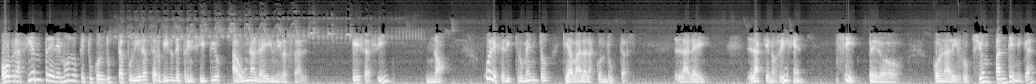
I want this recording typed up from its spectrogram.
Obra siempre de modo que tu conducta pudiera servir de principio a una ley universal. ¿Es así? No. ¿Cuál es el instrumento que avala las conductas? La ley. ¿Las que nos rigen? Sí, pero con la disrupción pandémica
